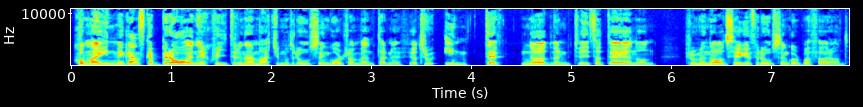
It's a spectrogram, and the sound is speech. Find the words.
komma in med ganska bra energi till den här matchen mot Rosengård som väntar nu. Jag tror inte nödvändigtvis att det är någon promenadseger för Rosengård på förhand.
